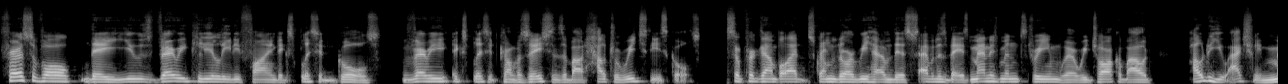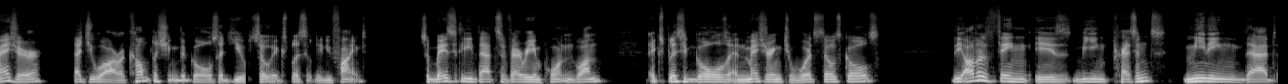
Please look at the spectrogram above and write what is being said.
First of all, they use very clearly defined explicit goals, very explicit conversations about how to reach these goals. So, for example, at Scrum.org, we have this evidence based management stream where we talk about how do you actually measure that you are accomplishing the goals that you so explicitly defined. So, basically, that's a very important one explicit goals and measuring towards those goals. The other thing is being present, meaning that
